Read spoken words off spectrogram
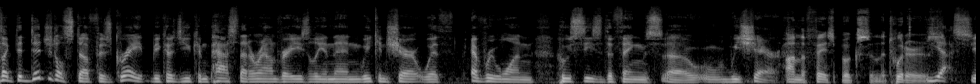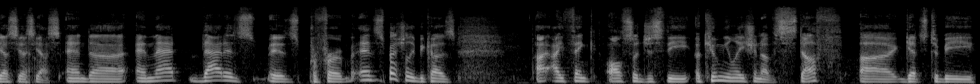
like the digital stuff is great because you can pass that around very easily, and then we can share it with everyone who sees the things uh, we share. On the Facebooks and the Twitters. Yes, yes, yes, yes, and uh, and that that is is preferred, and especially because I, I think also just the accumulation of stuff uh, gets to be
